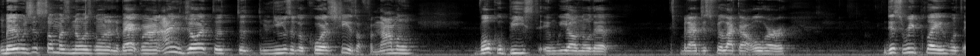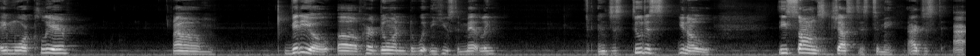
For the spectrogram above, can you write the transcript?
But it was just so much noise going in the background. I enjoyed the, the, the music, of course. She is a phenomenal vocal beast, and we all know that. But I just feel like I owe her this replay with a more clear um, video of her doing the Whitney Houston medley. And just do this, you know, these songs justice to me. I just I,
